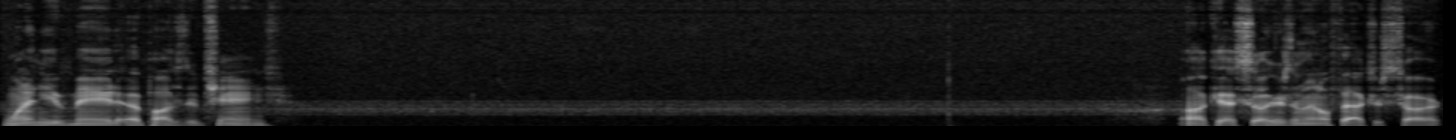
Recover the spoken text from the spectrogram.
when you've made a positive change. Okay, so here's the mental factors chart.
